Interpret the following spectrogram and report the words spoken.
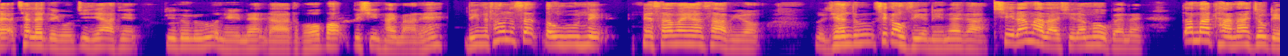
တဲ့အချက်လက်တွေကိုကြည့်ခြင်းအပြင်ပြည်သူလူထုအနေနဲ့ဒါသဘောပေါက်သိရှိနိုင်ပါတယ်ဒီ2023ခုနှစ်နှစ်ဆန်းပိုင်းကစပြီးတော့ရန်သူစစ်ကောင်စီအနေနဲ့ကရှေ့တန်းမှာသာရှေ့တန်းမဟုတ်ပဲနဲ့တမဌာနချုပ်တွေ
